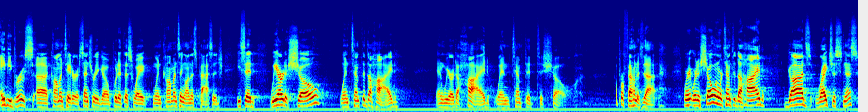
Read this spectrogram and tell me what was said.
A.B. Bruce, a commentator a century ago, put it this way when commenting on this passage. He said, We are to show when tempted to hide, and we are to hide when tempted to show. How profound is that? We're, we're to show when we're tempted to hide God's righteousness.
